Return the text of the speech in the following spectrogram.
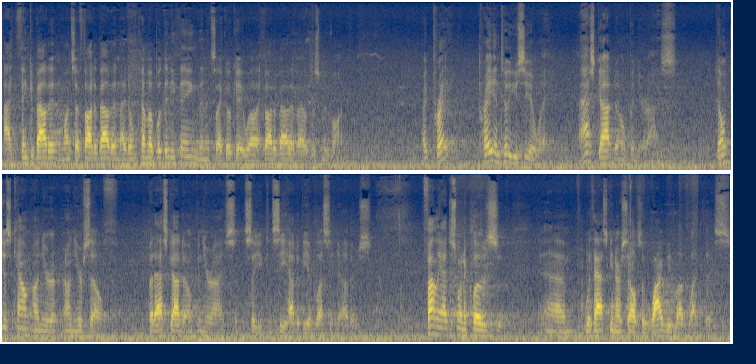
I think about it, and once I've thought about it and I don't come up with anything, then it's like, okay, well, I thought about it, but I'll just move on. Right? Pray. Pray until you see a way. Ask God to open your eyes. Don't just count on, your, on yourself, but ask God to open your eyes so you can see how to be a blessing to others. Finally, I just want to close um, with asking ourselves of why we love like this.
